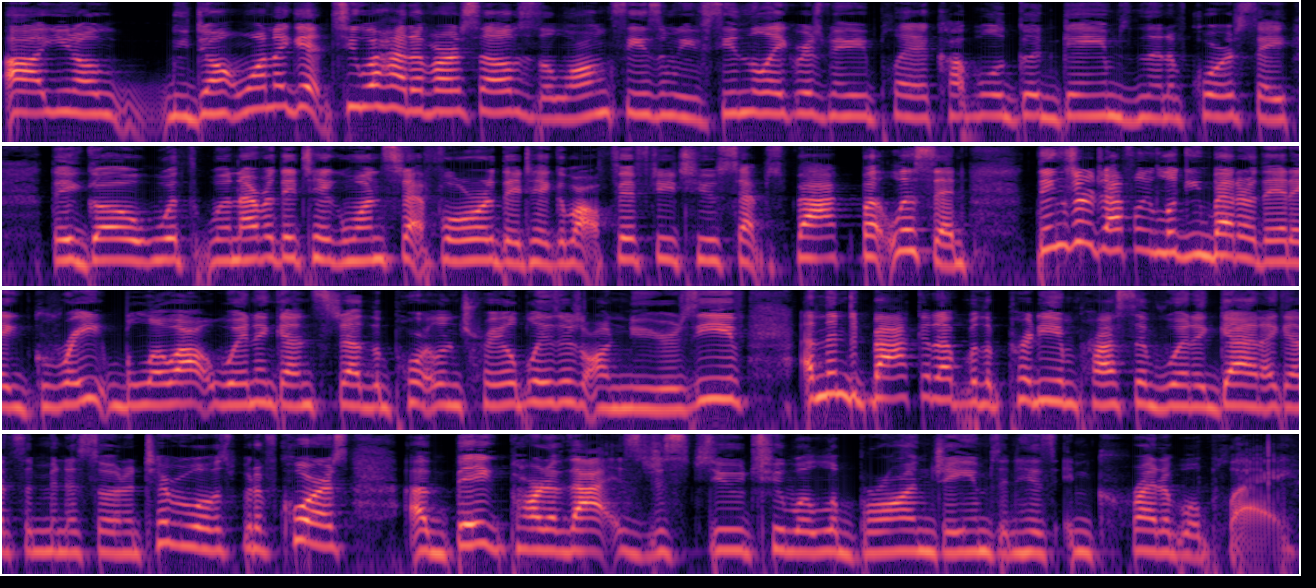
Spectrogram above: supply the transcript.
uh, you know, we don't want to get too ahead of ourselves. It's a long season. We've seen the Lakers maybe play a couple of good games, and then of course they they go with whenever they take one step forward, they take about 52 steps back. But listen, things are definitely looking better. They had a great blowout win against uh, the Portland Trailblazers on New Year's Eve, and then to back it up with a pretty impressive win again against the Minnesota Timberwolves. But of course, a big part of that is just due to a LeBron James and his incredible play.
